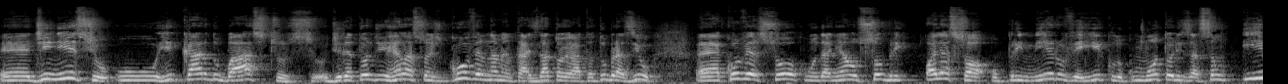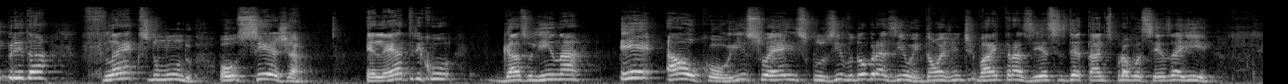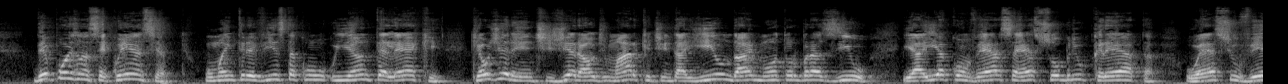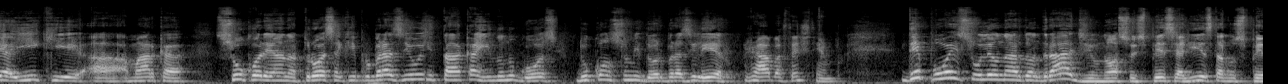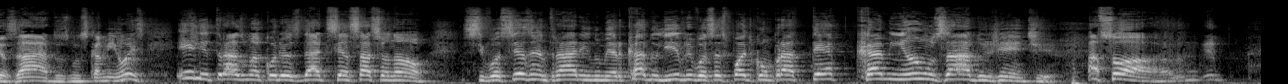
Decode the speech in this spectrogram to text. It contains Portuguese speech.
É, de início, o Ricardo Bastos, o diretor de Relações Governamentais da Toyota do Brasil, é, conversou com o Daniel sobre, olha só, o primeiro veículo com motorização híbrida flex do mundo, ou seja, elétrico, gasolina e álcool. Isso é exclusivo do Brasil, então a gente vai trazer esses detalhes para vocês aí. Depois, na sequência, uma entrevista com o Ian Telek, que é o gerente geral de marketing da Hyundai Motor Brasil. E aí a conversa é sobre o Creta, o SUV aí que a, marca sul-coreana trouxe aqui para o Brasil e está caindo no gosto do consumidor brasileiro. Já há bastante tempo. Depois, o Leonardo Andrade, o nosso especialista nos pesados, nos caminhões, ele traz uma curiosidade sensacional. Se vocês entrarem no Mercado Livre, vocês podem comprar até caminhão usado, gente. Ah só,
